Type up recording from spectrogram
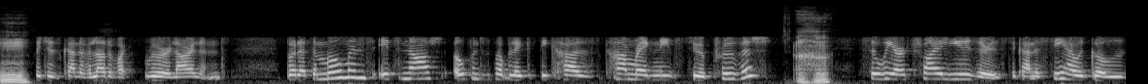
Mm. which is kind of a lot of rural Ireland. But at the moment, it's not open to the public because Comreg needs to approve it. Uh huh. So we are trial users to kind of see how it goes,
